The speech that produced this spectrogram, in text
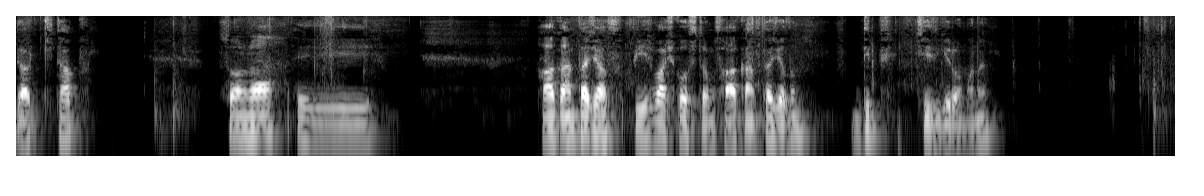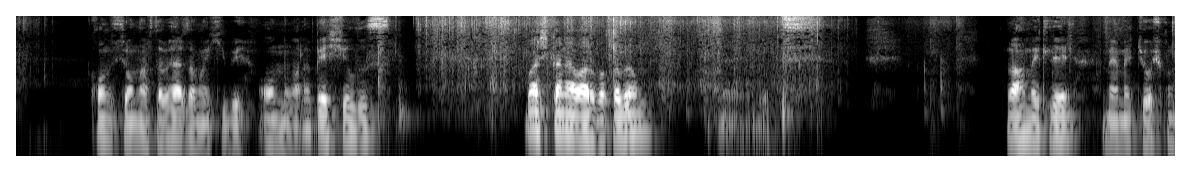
dört kitap. Sonra eee, Hakan Tacal, bir başka ustamız Hakan Tacal'ın Dip çizgi romanı. Kondisyonlar tabi her zamanki gibi 10 numara 5 yıldız. Başka ne var bakalım. Evet. Rahmetli Mehmet Coşkun,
